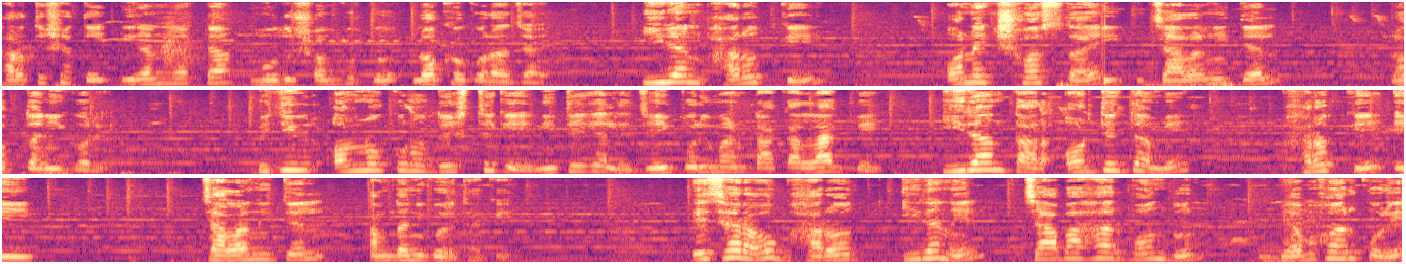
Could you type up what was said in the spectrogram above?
ভারতের সাথে ইরানের একটা মধুর সম্পর্ক লক্ষ্য করা যায়। ইরান ভারতকে অনেক সস্তায় জ্বালানি তেল রপ্তানি করে। পৃথিবীর অন্য কোনো দেশ থেকে নিতে গেলে যেই পরিমাণ টাকা লাগবে, ইরান তার অর্ধেক দামে ভারতকে এই জ্বালানি তেল আমদানি করে থাকে। এছাড়াও ভারত, ইরানের চাবাহার বন্দর ব্যবহার করে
